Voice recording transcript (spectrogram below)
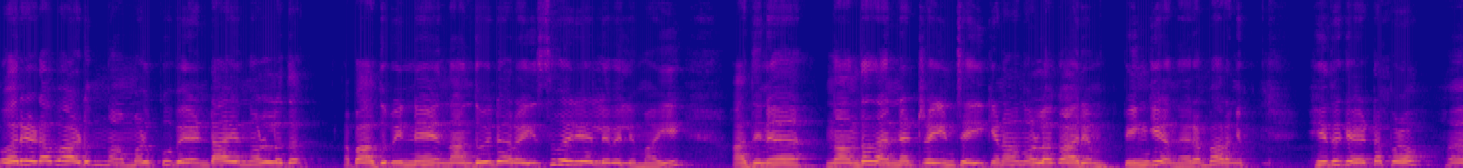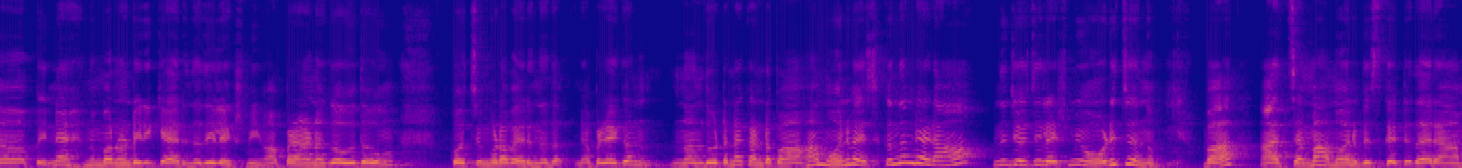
ഒരിടപാടും നമ്മൾക്ക് വേണ്ട എന്നുള്ളത്. അപ്പം അത് പിന്നെ നന്ദുവിന്റെ റേസ് വരികയല്ലേ വലിയമായി അതിന് നന്ദ തന്നെ ട്രെയിൻ ചെയ്യിക്കണമെന്നുള്ള കാര്യം പിങ്കി അന്നേരം പറഞ്ഞു. ഇത് കേട്ടപ്പോഴോ പിന്നെ എന്നും പറഞ്ഞുകൊണ്ടിരിക്കുകയായിരുന്നത് ഈ ലക്ഷ്മി. അപ്പോഴാണ് ഗൗതവും കൊച്ചും കൂടെ വരുന്നത്. അപ്പോഴേക്കും നന്ദൂട്ടനെ കണ്ടപ്പോൾ ആഹാ മോന് വിശക്കുന്നുണ്ടേടാ? എന്ന് ചോദിച്ച് ലക്ഷ്മി ഓടിച്ചെന്നു. വാ അച്ഛമ്മ മോന് ബിസ്ക്കറ്റ് തരാം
